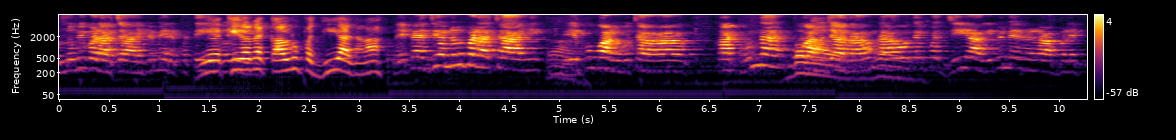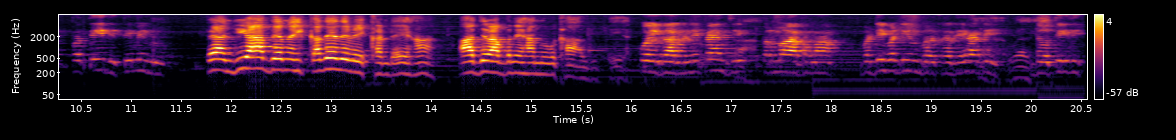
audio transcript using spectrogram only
ਉਹਨੂੰ ਵੀ ਬੜਾ ਚਾਅ ਸੀ ਵੀ ਮੇਰੇ ਪਤੀ ਵੇਖੀ ਉਹਨੇ ਕੱਲ ਨੂੰ ਭੱਜੀ ਆ ਜਾਣਾ। ਨਹੀਂ ਭੈਣ ਜੀ ਉਹਨੂੰ ਵੀ ਬੜਾ ਚਾਅ ਸੀ ਇਹ ਭੂਆ ਨੂੰ ਚਾਅ ਘੱਟ ਹੁੰਦਾ ਹੈ, ਭੂਆ ਬੜਾ, ਨੂੰ ਜ਼ਿਆਦਾ ਹੁੰਦਾ ਉਹ ਤੇ ਭੱਜੀ ਆ ਗਈ ਵੀ ਮੇਰੇ ਰੱਬ ਨੇ ਪਤੀ ਦਿੱਤੀ ਮੈਨੂੰ। ਭੈਣ ਜੀ ਆਹ ਦਿਨ ਅਸੀਂ ਕਦੇ ਦੇ ਵੇਖਣ ਦੇ ਹਾਂ। ਅੱਜ ਰੱਬ ਨੇ ਸਾਨੂੰ ਵਿਖਾ ਦਿੱਤੇ ਆ। ਕੋਈ ਗੱਲ ਨਹੀਂ ਭੈਣ ਜੀ ਪ੍ਰਮਾਤਮਾ ਵੱਡੀ ਵੱਡੀ ਉਮਰ ਕਰੇ ਸਾਡੀ ਦੋਤੀ ਦੀ।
